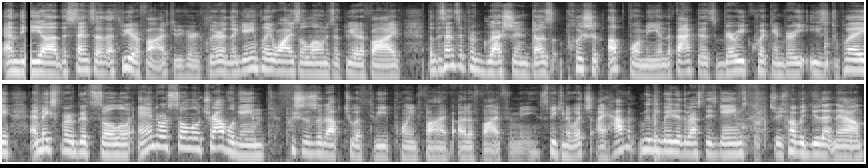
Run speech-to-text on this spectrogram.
and the uh, the sense of a 3 out of 5, to be very clear. The gameplay-wise alone is a 3 out of 5, but the sense of progression does push it up for me, and the fact that it's very quick and very easy to play, and makes for a good solo and or solo travel game, pushes it up to a 3.5 out of 5 for me. Speaking of which, I haven't really rated the rest of these games, so we should probably do that now.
